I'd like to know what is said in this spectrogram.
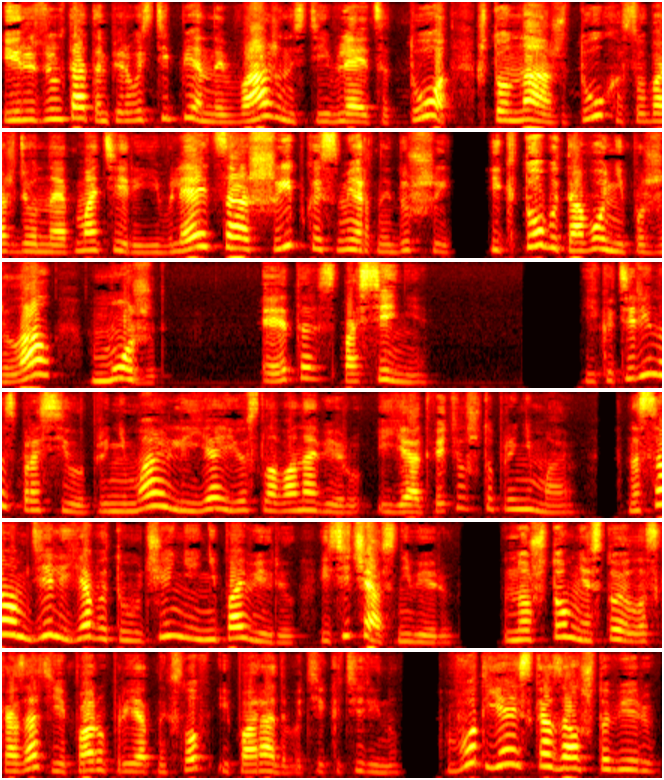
И результатом первостепенной важности является то, что наш дух, освобожденный от материи, является ошибкой смертной души, и кто бы того не пожелал, может. Это спасение. Екатерина спросила, принимаю ли я ее слова на веру, и я ответил, что принимаю. На самом деле я в это учение не поверил, и сейчас не верю. Но что мне стоило сказать ей пару приятных слов и порадовать Екатерину? Вот я и сказал, что верю.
